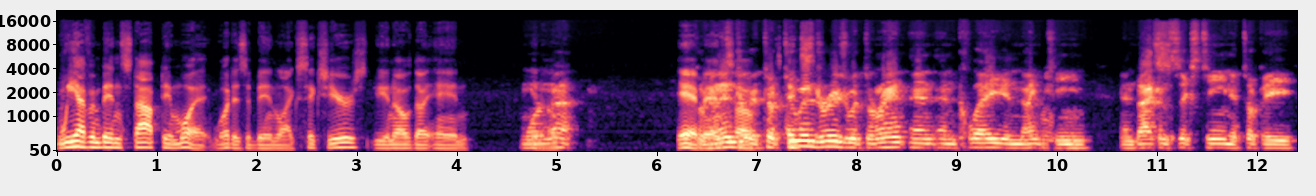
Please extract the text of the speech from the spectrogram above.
we haven't been stopped in what what has it been like six years you know the and more than know, that. yeah Took man so it took two injuries with Durant and, and Klay in mm-hmm. 19, and back in 16, it took a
